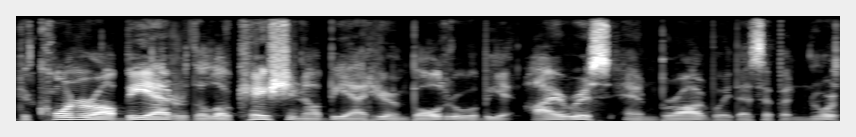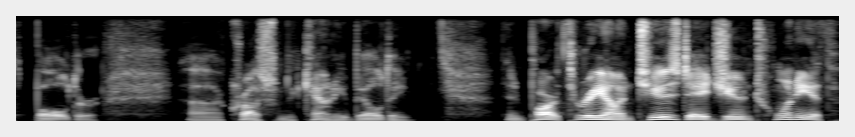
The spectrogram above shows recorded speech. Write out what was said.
the corner I'll be at, or the location I'll be at here in Boulder, will be at Iris and Broadway. That's up in North Boulder, uh, across from the county building. Then, part three on Tuesday, June 20th,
